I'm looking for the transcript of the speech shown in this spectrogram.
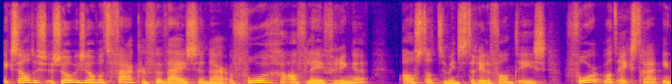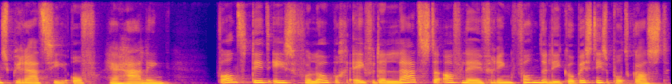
Ik zal dus sowieso wat vaker verwijzen naar vorige afleveringen, als dat tenminste relevant is, voor wat extra inspiratie of herhaling. Want dit is voorlopig even de laatste aflevering van de Legal Business Podcast.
